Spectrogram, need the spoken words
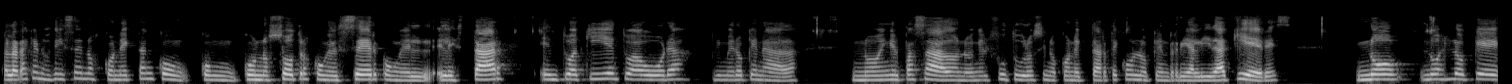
palabras que nos dice nos conectan con, nosotros, con el ser, con el, estar en tu aquí, en tu ahora, primero que nada, no en el pasado, no en el futuro, sino conectarte con lo que en realidad quieres. No, no es lo que,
